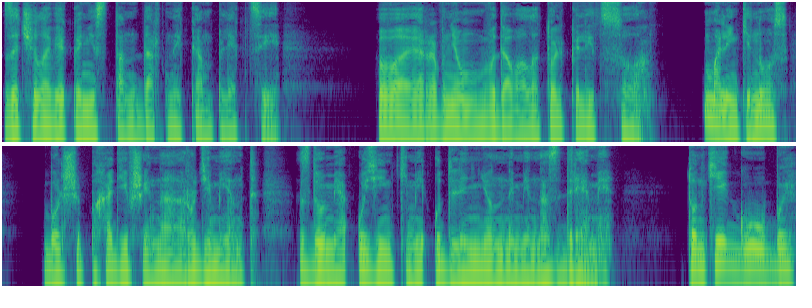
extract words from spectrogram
за человека нестандартной комплекции. Ваэра в нем выдавала только лицо. Маленький нос, больше походивший на рудимент, с двумя узенькими удлиненными ноздрями. Тонкие губы,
